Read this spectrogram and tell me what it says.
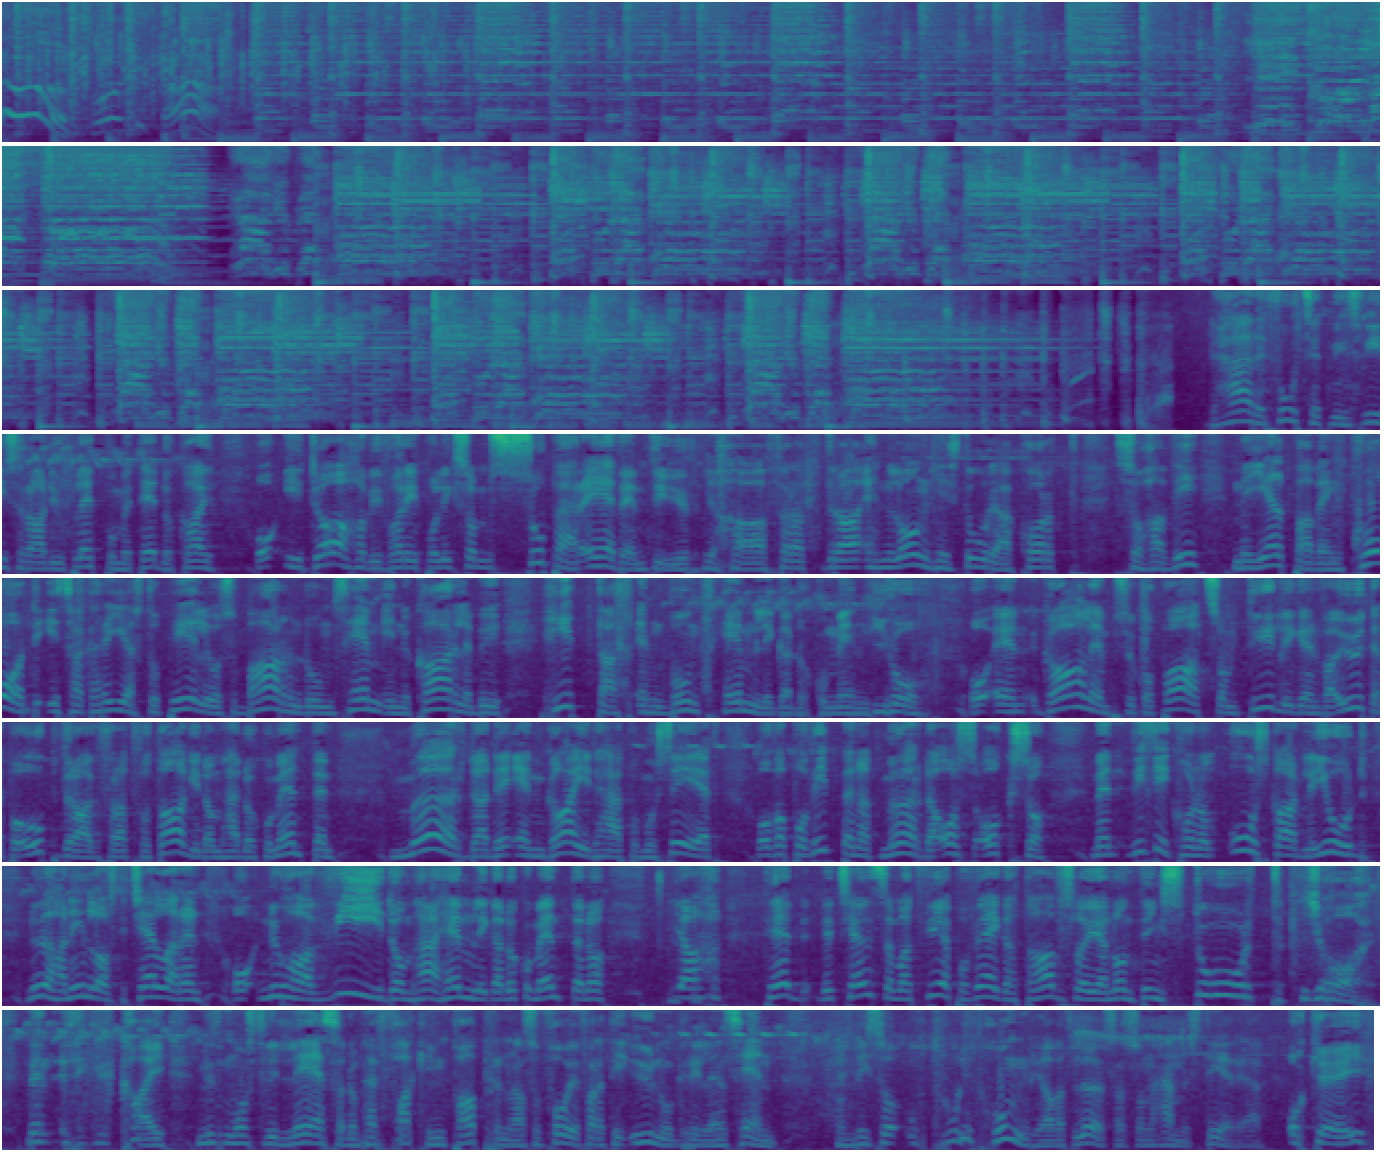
Här är fortsättningsvis Radio Pleppo med Ted och Kai och idag har vi varit på liksom superäventyr. Ja, för att dra en lång historia kort så har vi med hjälp av en kod i Zacharias Topelius barndomshem i Nykarleby hittat en bunt hemliga dokument. Jo, och en galen psykopat som tydligen var ute på uppdrag för att få tag i de här dokumenten mördade en guide här på museet och var på vippen att mörda oss också. Men vi fick honom oskadliggjord, nu är han inlåst i källaren och nu har vi de här hemliga dokumenten och ja, Ted, det känns som att vi är på väg att avslöja någonting stort. Ja, men Kai, nu måste vi läsa de här fucking papperna så får vi fara till Uno-grillen sen. Man blir så otroligt hungrig av att lösa såna här mysterier. Okej.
